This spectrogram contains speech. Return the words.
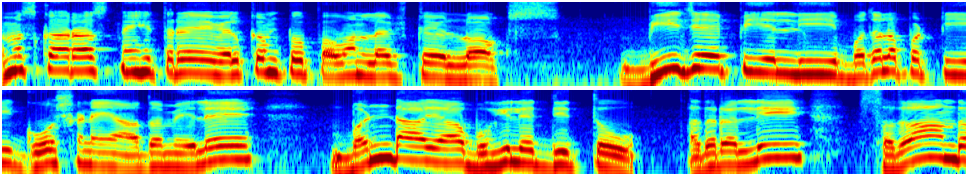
ನಮಸ್ಕಾರ ಸ್ನೇಹಿತರೆ ವೆಲ್ಕಮ್ ಟು ಪವನ್ ಲೈಫ್ ಸ್ಟೈಲ್ ಲಾಕ್ಸ್ ಬಿ ಜೆ ಪಿಯಲ್ಲಿ ಮೊದಲ ಪಟ್ಟಿ ಘೋಷಣೆ ಆದ ಮೇಲೆ ಬಂಡಾಯ ಭುಗಿಲೆದ್ದಿತ್ತು. ಅದರಲ್ಲಿ ಸದಾನಂದ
